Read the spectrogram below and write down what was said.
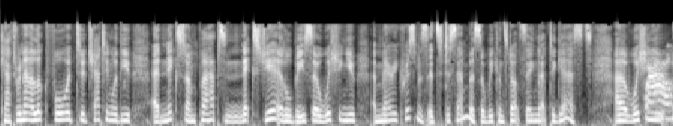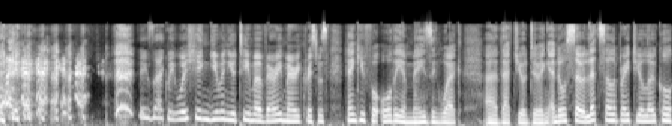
Catherine. I look forward to chatting with you uh, next time. Perhaps next year it'll be. So, wishing you a Merry Christmas. It's December, so we can start saying that to guests. Uh, wishing wow. you. exactly. Wishing you and your team a very Merry Christmas. Thank you for all the amazing work uh, that you're doing. And also, let's celebrate your local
